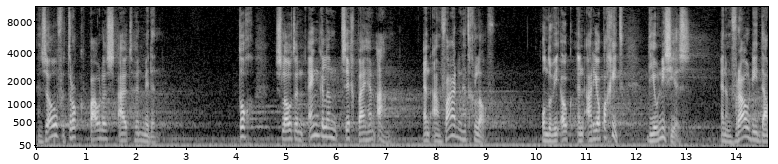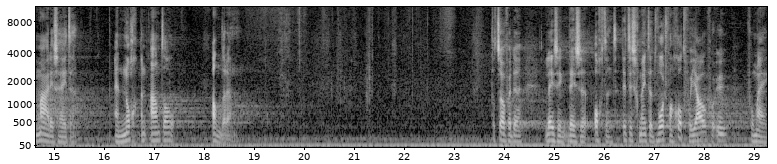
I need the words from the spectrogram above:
En zo vertrok Paulus uit hun midden. Toch sloten enkelen zich bij hem aan en aanvaarden het geloof onder wie ook een Areopagiet, Dionysius, en een vrouw die Damaris heette, en nog een aantal anderen. Tot zover de lezing deze ochtend. Dit is gemeente het woord van God voor jou, voor u, voor mij.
